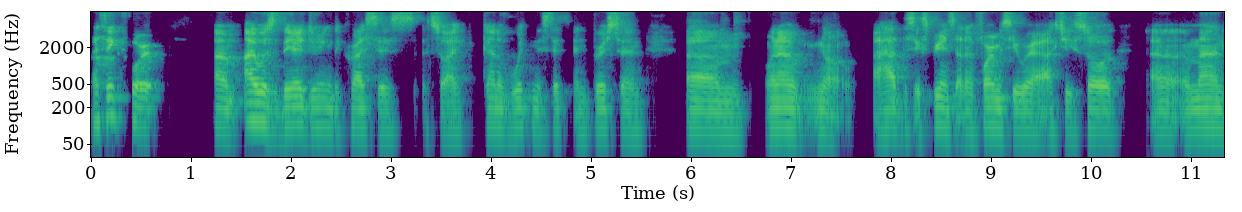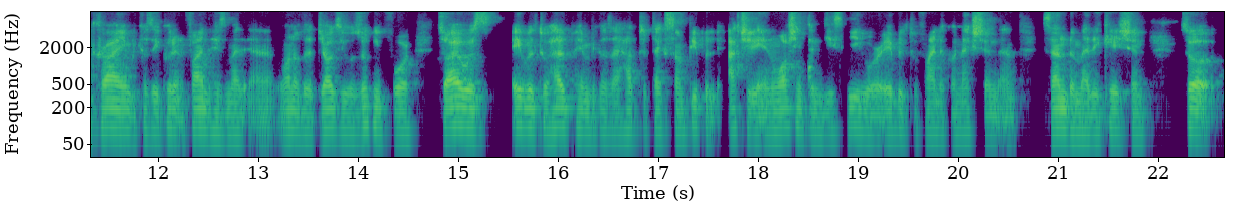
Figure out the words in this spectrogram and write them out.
I think for um, I was there during the crisis, so I kind of witnessed it in person. Um, when I, you know, I had this experience at a pharmacy where I actually saw uh, a man crying because he couldn't find his med- uh, one of the drugs he was looking for. So I was able to help him because I had to text some people actually in Washington D.C. who were able to find a connection and send the medication. So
